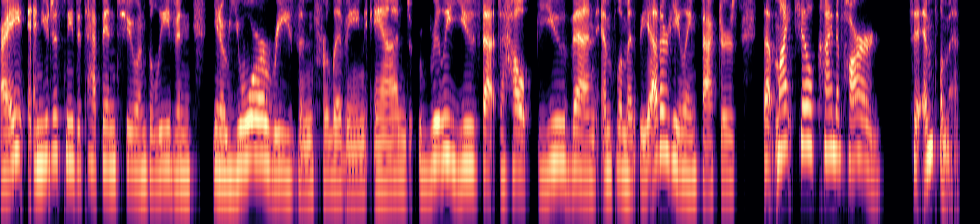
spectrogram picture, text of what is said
right? And you just need to tap into and believe in you know your reason for living and really use that to help you then implement the other healing factors that might feel kind of hard to implement.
